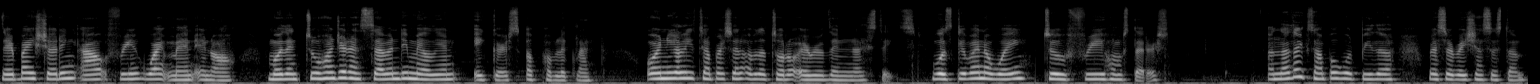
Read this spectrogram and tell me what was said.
thereby shutting out free white men in all more than 270 million acres of public land or nearly 10% of the total area of the United States, was given away to free homesteaders. Another example would be the reservation system,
